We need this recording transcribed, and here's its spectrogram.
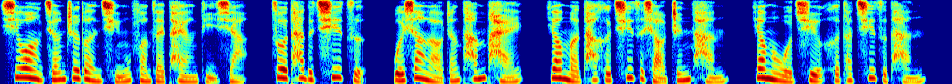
希望将这段情放在太阳底下，做他的妻子。我向老张摊牌，要么他和妻子小珍谈，要么我去和他妻子谈，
